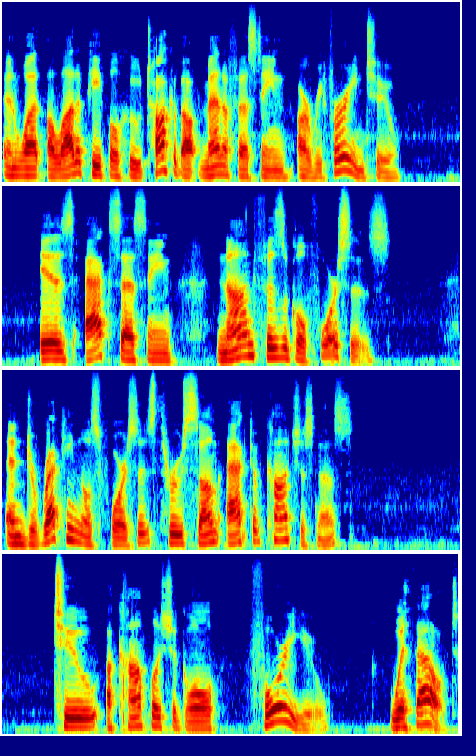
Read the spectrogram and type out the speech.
and what a lot of people who talk about manifesting are referring to, is accessing non physical forces and directing those forces through some act of consciousness to accomplish a goal for you without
